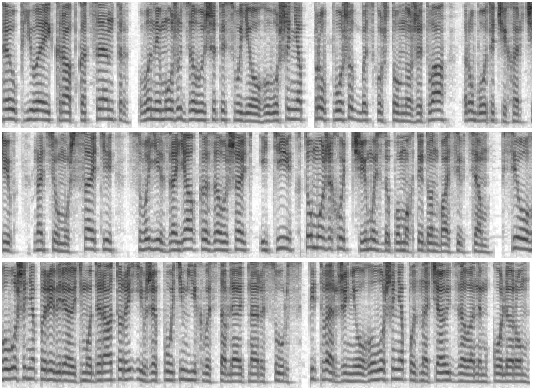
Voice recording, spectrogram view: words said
helpua.center вони можуть залишити своє оголошення про пошук безкоштовного житла, роботи чи харчів. На цьому ж сайті свої заявки залишають і ті, хто може хоч чимось допомогти донбасівцям. Всі оголошення перевіряють модератори і вже потім їх виставляють на ресурс. Підтверджені оголошення позначають зеленим кольором,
